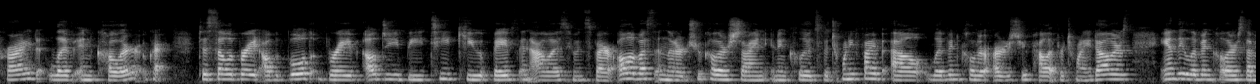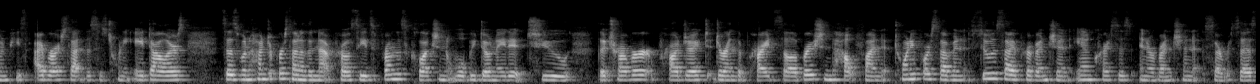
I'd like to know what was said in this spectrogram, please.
Pride Live in Color. Okay, to celebrate all the bold, brave LGBTQ babes and allies who inspire all of us and let our true colors shine. It includes the 25L Live in Color Artistry Palette for $20 and the Live in Color 7-piece eyebrush set. This is $28 says 100% of the net proceeds from this collection will be donated to the Trevor Project during the Pride celebration to help fund 24-7 suicide prevention and crisis intervention services,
